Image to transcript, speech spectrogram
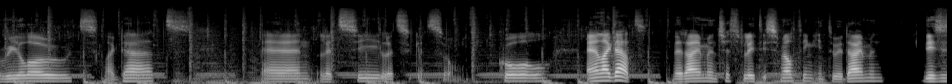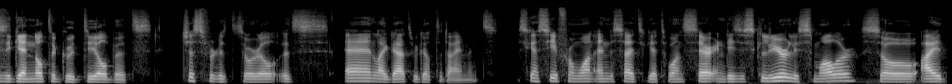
reload, like that. And let's see, let's get some coal. And like that, the diamond chest plate is smelting into a diamond. This is again not a good deal, but just for the tutorial, it's and like that we got the diamonds. As you can see from one andesite you get one stair and this is clearly smaller so I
